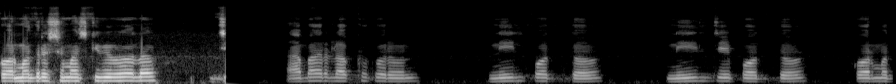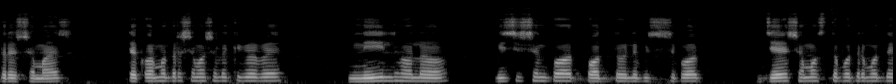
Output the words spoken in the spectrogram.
কর্মদ্রের সমাজ কীভাবে হলো? আবার লক্ষ্য করুন, নীল পদ্ম, নীল যে পদ্ম কর্মদ্রের সমাজ। এটা কর্মদ্রের সমাজ হলো কীভাবে? নীল হলো বিশেষণ পদ, পদ্ম হলো বিশেষ পদ। যে সমস্ত পদের মধ্যে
